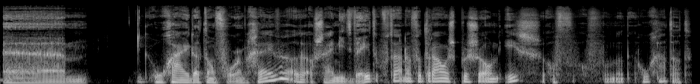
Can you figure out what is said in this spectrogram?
Ehm, hoe ga je dat dan vormgeven? Als zij niet weet of daar een vertrouwenspersoon is? Of, of hoe gaat dat?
